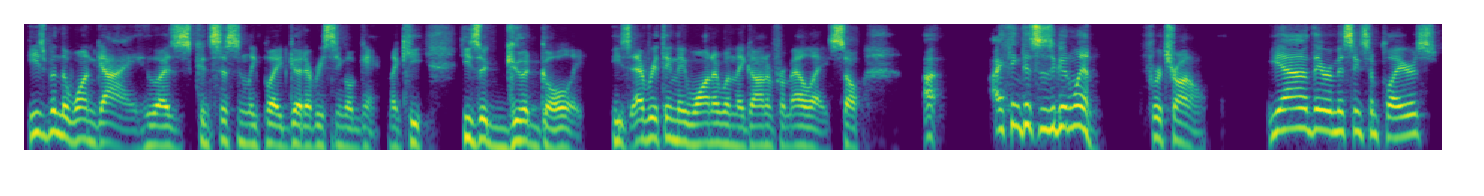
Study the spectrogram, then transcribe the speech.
He's been the one guy who has consistently played good every single game. Like he he's a good goalie. He's everything they wanted when they got him from LA. So uh, I think this is a good win for Toronto. Yeah, they were missing some players.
